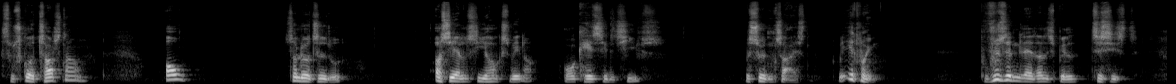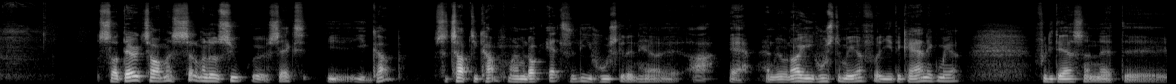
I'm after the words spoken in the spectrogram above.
som scorer touchdown, og så løber tiden ud. Og Seattle Seahawks vinder over Kansas City Chiefs med 17-16 med et point. På fuldstændig latterligt spil til sidst. Så Derek Thomas, selvom han lavede 7-6 øh, i, i en kamp, så tabte de kampen, og han vil nok altid lige huske den her, øh, ah, ja, han vil jo nok ikke huske det mere, fordi det kan han ikke mere. Fordi det er sådan, at øh,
